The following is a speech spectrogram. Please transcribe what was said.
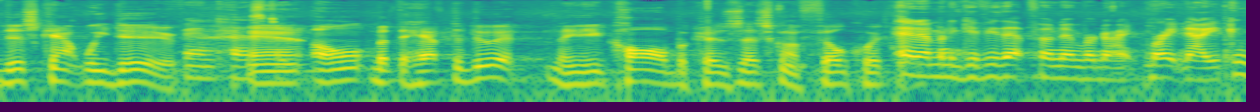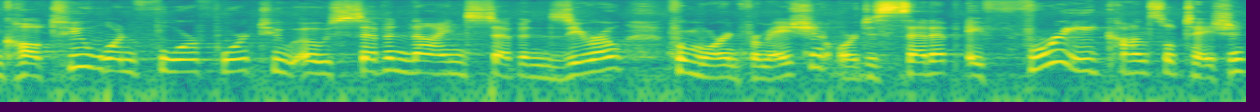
discount we do. Fantastic. And, oh, but they have to do it. They need to call call because that's going to fill quickly. And I'm going to give you that phone number right now. You can call 214-420-7970 for more information or to set up a free consultation.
